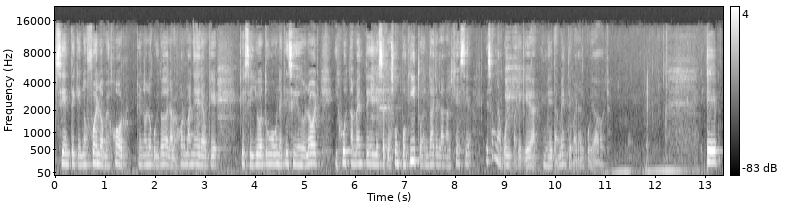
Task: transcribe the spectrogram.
siente que no fue lo mejor, que no lo cuidó de la mejor manera o que que si yo, tuvo una crisis de dolor y justamente ella se atrasó un poquito en darle la analgesia, esa es una culpa que queda inmediatamente para el cuidador. Eh,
